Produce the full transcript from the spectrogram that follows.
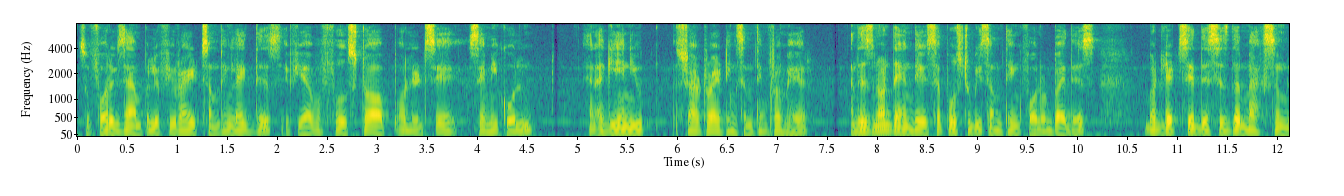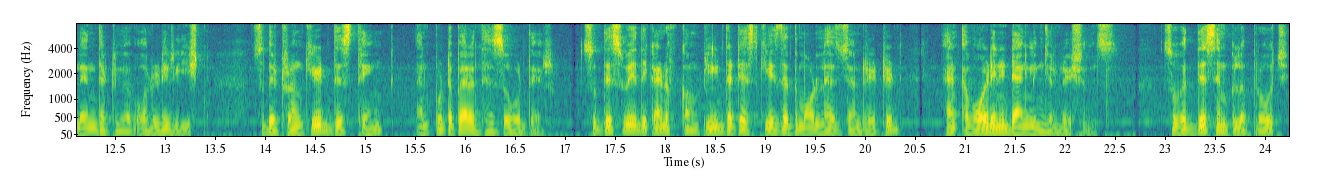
So for example, if you write something like this, if you have a full stop or let's say semicolon, and again you start writing something from here, and this is not the end, there is supposed to be something followed by this, but let's say this is the maximum length that we have already reached. So they truncate this thing and put a parenthesis over there. So this way they kind of complete the test case that the model has generated and avoid any dangling generations. So with this simple approach,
